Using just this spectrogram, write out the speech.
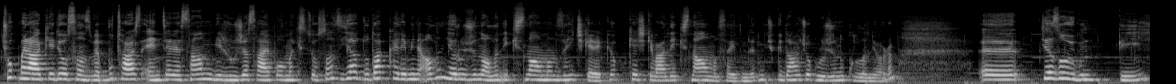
çok merak ediyorsanız ve bu tarz enteresan bir ruja sahip olmak istiyorsanız ya dudak kalemini alın ya rujunu alın. İkisini almanıza hiç gerek yok. Keşke ben de ikisini almasaydım dedim. Çünkü daha çok rujunu kullanıyorum. Ee, yaza uygun değil.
